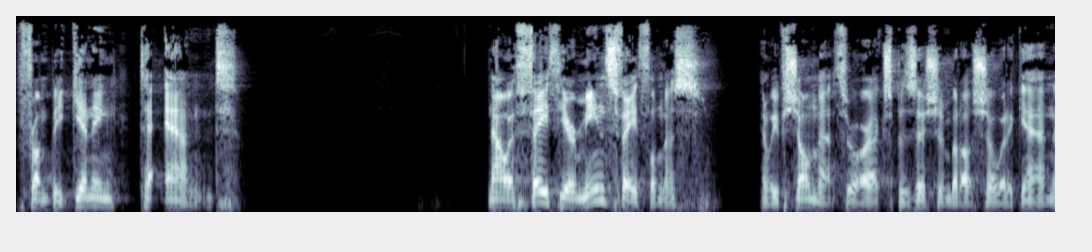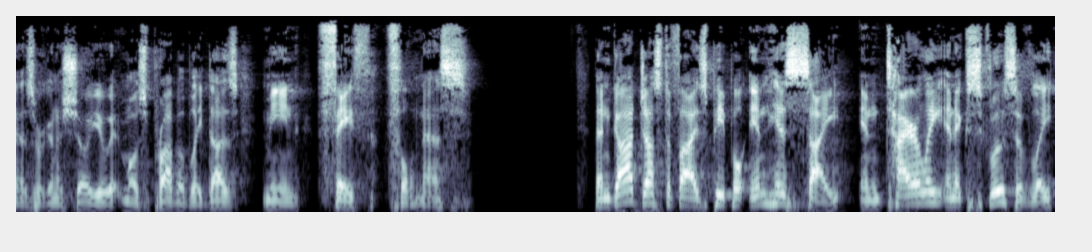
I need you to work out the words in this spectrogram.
from beginning to end. Now, if faith here means faithfulness, and we've shown that through our exposition, but I'll show it again as we're going to show you it most probably does mean faithfulness. Then God justifies people in His sight entirely and exclusively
